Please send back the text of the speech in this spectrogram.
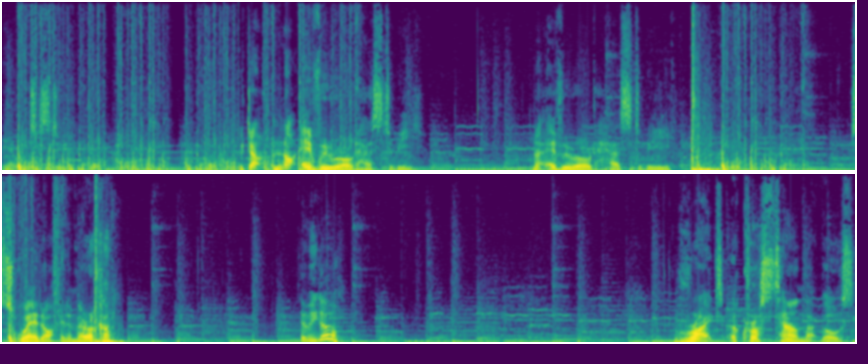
Yeah, we'll just do. We don't. Not every road has to be. Not every road has to be squared off in America. There we go. Right across town that goes.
